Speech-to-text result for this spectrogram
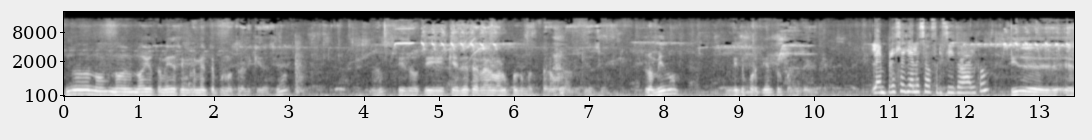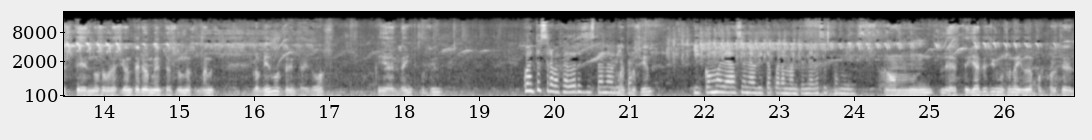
No, no, no, no hay otra medida, simplemente por nuestra liquidación. ¿no? Si, no- si quieren cerrar o algo, pues nomás esperamos la liquidación. Lo mismo, el 20%, el 48%. ¿La empresa ya les ha ofrecido algo? Sí, este, nos ofreció anteriormente, hace unas semanas, lo mismo, 32 y el 20%, ¿Cuántos trabajadores están ahorita? 400. ¿Y cómo le hacen ahorita para mantener a sus familias? Um, este, ya recibimos una ayuda por parte del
